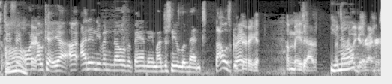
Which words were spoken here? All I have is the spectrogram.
Touche Oh. Amore? Okay, yeah. I, I didn't even know the band name. I just knew Lament. That was great. Very good. Amazing. You That's know, a really good record.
